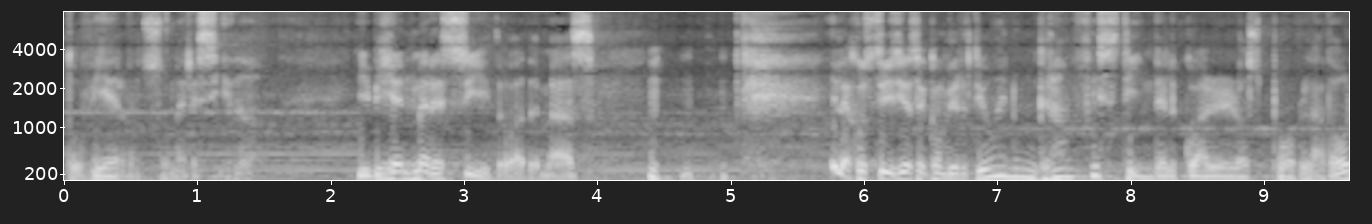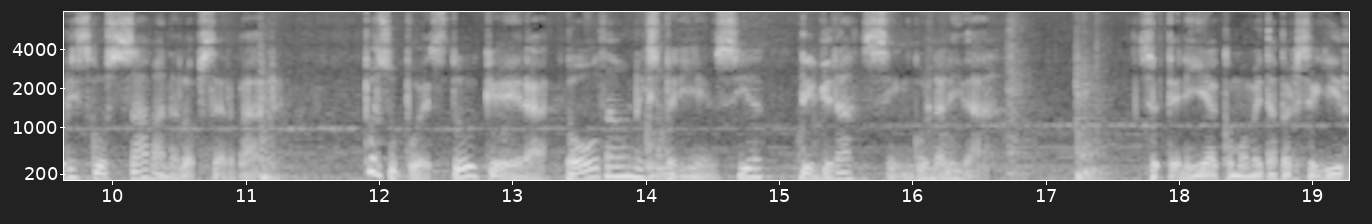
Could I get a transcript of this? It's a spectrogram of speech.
tuvieron su merecido y bien merecido además. y la justicia se convirtió en un gran festín del cual los pobladores gozaban al observar. Por supuesto que era toda una experiencia de gran singularidad. Se tenía como meta perseguir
